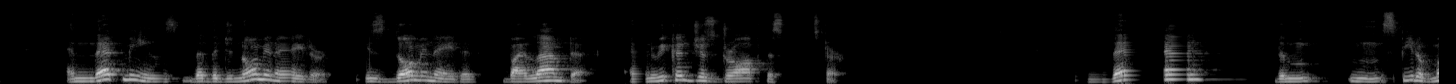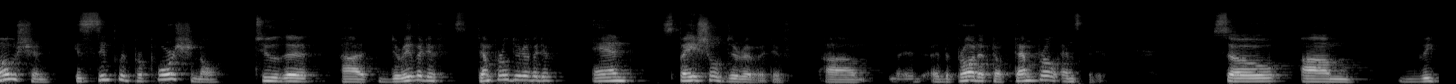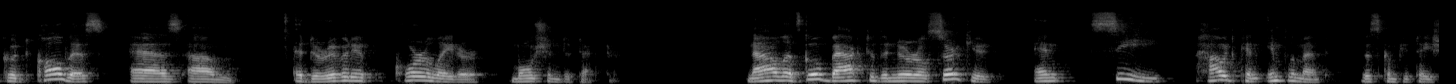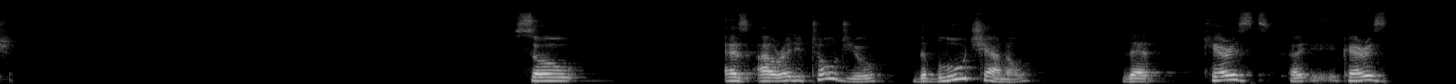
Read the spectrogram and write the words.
And that means that the denominator is dominated by lambda, and we can just drop the star. Then the speed of motion is simply proportional to the uh, derivative, temporal derivative and spatial derivative, um, the product of temporal and spatial. So um, we could call this as um, a derivative correlator motion detector. Now let's go back to the neural circuit and see how it can implement this computation. So as I already told you, the blue channel that carries uh, carries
